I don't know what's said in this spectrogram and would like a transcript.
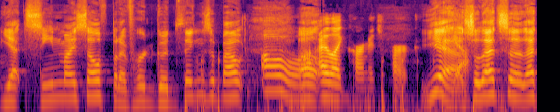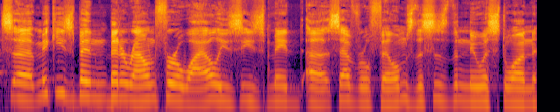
yet seen myself, but I've heard good things about. Oh, Uh, I like Carnage Park. Yeah, Yeah. so that's uh, that's uh, Mickey's been been around for a while. He's he's made uh, several films. This is the newest one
